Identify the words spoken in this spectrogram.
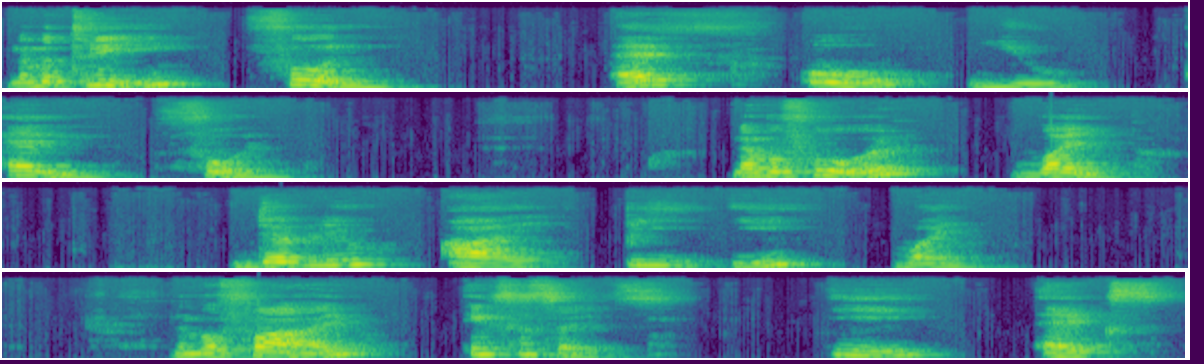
Number three, fold. F O U L. Fold. Number four, wipe. W I P E Y. Number five, exercise. E X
